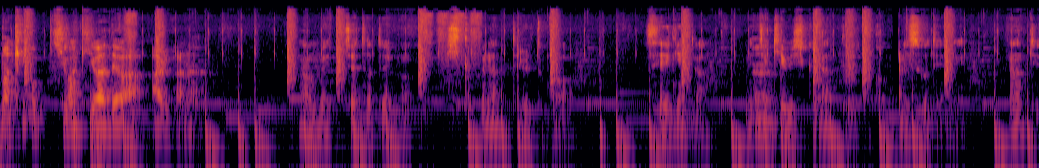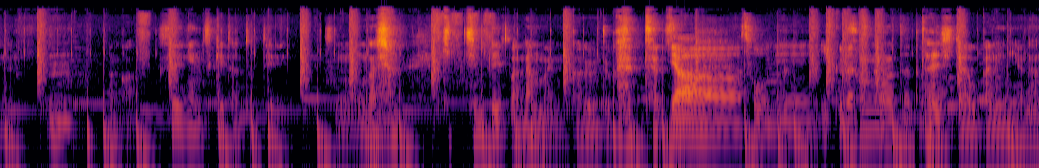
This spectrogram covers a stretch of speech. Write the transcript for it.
まあ、結構キワキワではあるかな。まあめっちゃ例えば低くなってるとか制限がめっちゃ厳しくなってるとかありそうだよね、なんて言うんだろう。ん。うなんか制限つけたとてその同じキッチンペーパー何枚も買うとかだったらいやーそうね。いくら使そんな大したお金にはなん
